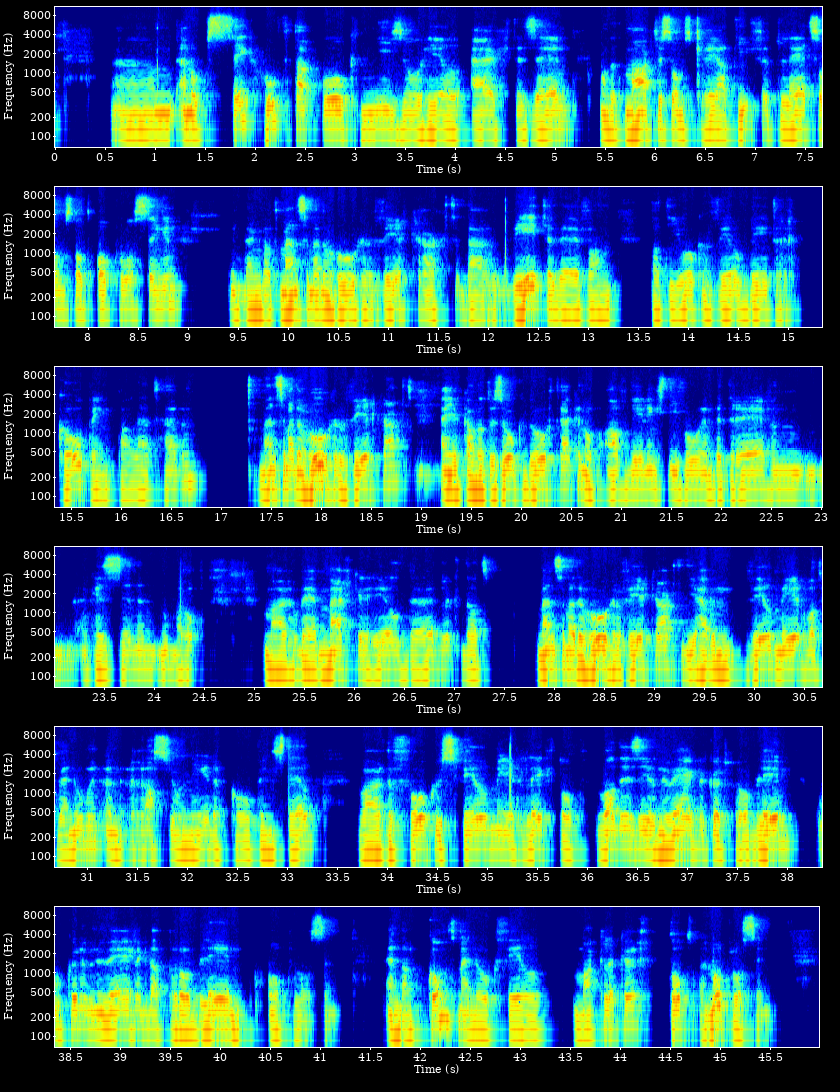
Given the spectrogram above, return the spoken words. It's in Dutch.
Um, en op zich hoeft dat ook niet zo heel erg te zijn, want het maakt je soms creatief, het leidt soms tot oplossingen. Ik denk dat mensen met een hogere veerkracht, daar weten wij van dat die ook een veel beter copingpalet hebben mensen met een hogere veerkracht. En je kan dat dus ook doortrekken op afdelingsniveau in bedrijven, gezinnen, noem maar op. Maar wij merken heel duidelijk dat mensen met een hogere veerkracht, die hebben veel meer wat wij noemen een rationele copingstijl, waar de focus veel meer ligt op wat is hier nu eigenlijk het probleem, hoe kunnen we nu eigenlijk dat probleem oplossen. En dan komt men ook veel makkelijker tot een oplossing.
